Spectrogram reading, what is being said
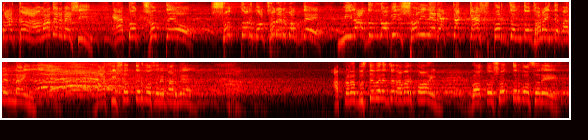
টাকা আমাদের বেশি, এত সত্ত্বেও সত্তর বছরের মধ্যে মিলাদুন নবীর শরীরের একটা ক্যাশ পর্যন্ত ধরাইতে পারেন নাই। বাকি সত্তর বছরে পারবেন। আপনারা বুঝতে পেরেছেন আমার পয়েন্ট গত সত্তর বছরে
